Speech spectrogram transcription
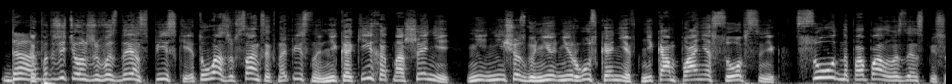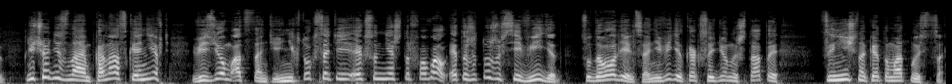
Да. Так подождите, он же в СДН списке, это у вас же в санкциях написано, никаких отношений, ни, ни еще раз говорю, ни, ни русская нефть, ни компания-собственник, судно попало в СДН список. Ничего не знаем, канадская нефть везем, отстаньте. И никто, кстати, Эксон не оштрафовал. Это же тоже все видят, судовладельцы, они видят, как Соединенные Штаты цинично к этому относятся.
